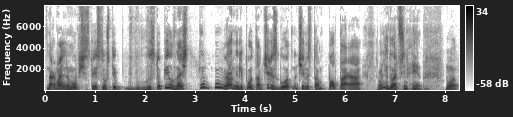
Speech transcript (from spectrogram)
в нормальном обществе. Если уж ты выступил, значит, ну, ну рано или поздно, там, через год, ну, через там полтора, у них 27 лет. Вот.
